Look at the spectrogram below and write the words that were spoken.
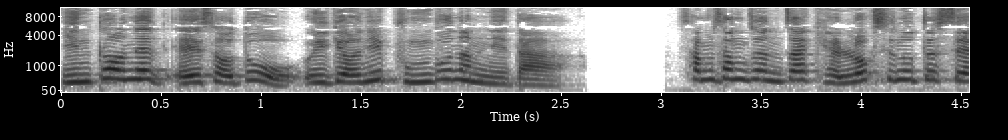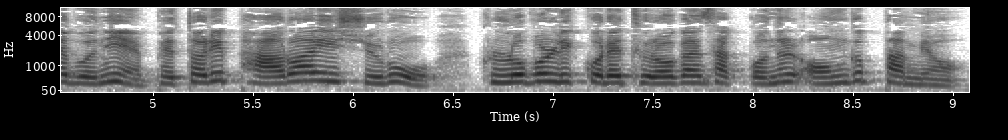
인터넷에서도 의견이 분분합니다. 삼성전자 갤럭시 노트 7이 배터리 발화 이슈로 글로벌 리콜에 들어간 사건을 언급하며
